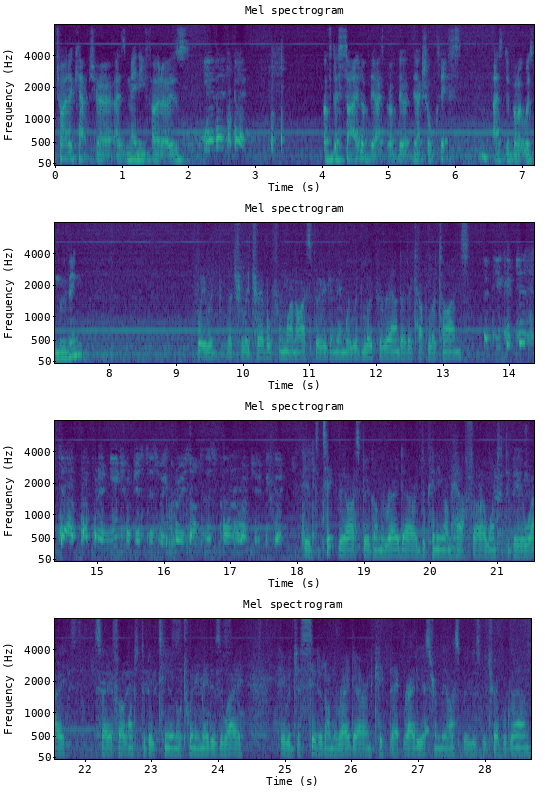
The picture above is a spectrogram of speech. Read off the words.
try to capture as many photos. Yeah, that's good. Of the side of the iceberg, of the, the actual cliffs, as the boat was moving. We would literally travel from one iceberg and then we would loop around it a couple of times. If you could just uh, pop it in neutral just as we cruise onto this corner, Roger, it'd be good he'd detect the iceberg on the radar, and depending on how far I wanted to be away, say if I wanted to be 10 or 20 metres away, he would just set it on the radar and keep that radius from the iceberg as we travelled round.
